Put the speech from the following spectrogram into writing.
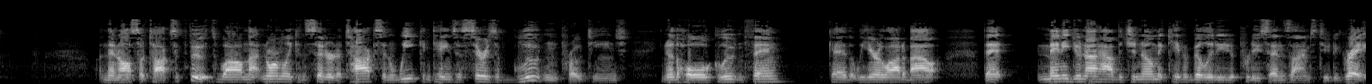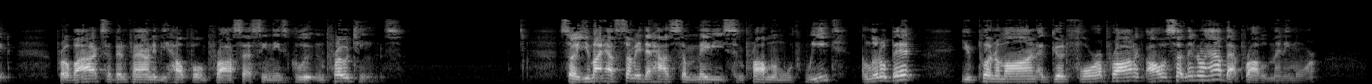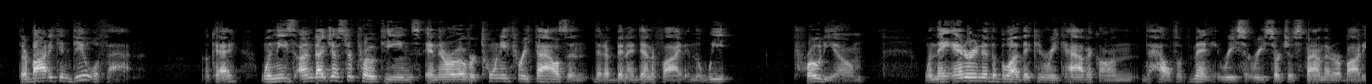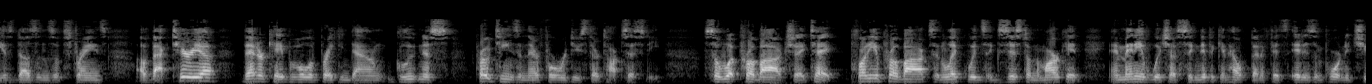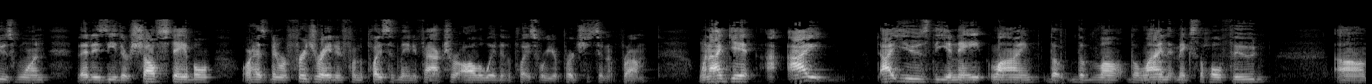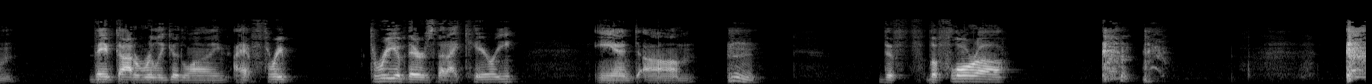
And then also toxic foods. While not normally considered a toxin, wheat contains a series of gluten proteins. You know the whole gluten thing, okay, that we hear a lot about, that many do not have the genomic capability to produce enzymes to degrade. Probiotics have been found to be helpful in processing these gluten proteins. So you might have somebody that has some maybe some problem with wheat a little bit. You put them on a good flora product, all of a sudden they don't have that problem anymore. Their body can deal with that. Okay? When these undigested proteins, and there are over 23,000 that have been identified in the wheat proteome, when they enter into the blood, they can wreak havoc on the health of many. Recent research has found that our body has dozens of strains of bacteria that are capable of breaking down glutinous proteins and therefore reduce their toxicity. So what probiotics should I take? Plenty of probiotics and liquids exist on the market, and many of which have significant health benefits. It is important to choose one that is either shelf stable or has been refrigerated from the place of manufacture all the way to the place where you're purchasing it from. When I get, I I use the innate line, the the the line that makes the whole food. Um, they've got a really good line. I have three three of theirs that I carry, and um, the the Flora.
